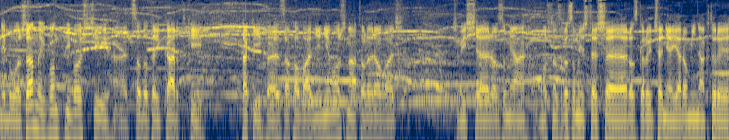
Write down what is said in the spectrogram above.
Nie było żadnych wątpliwości e, co do tej kartki. Takich e, zachowań nie można tolerować. Oczywiście rozumie, można zrozumieć też e, rozgoryczenie Jaromina, który,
